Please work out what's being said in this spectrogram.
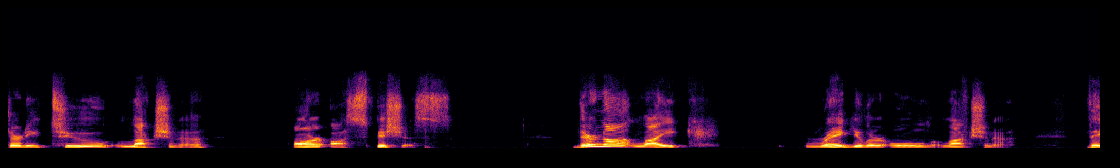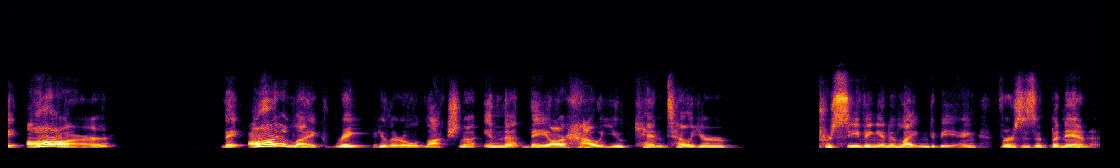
32 lakshana are auspicious. They're not like regular old lakshana. They are they are like regular old Lakshana in that they are how you can tell you're perceiving an enlightened being versus a banana,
